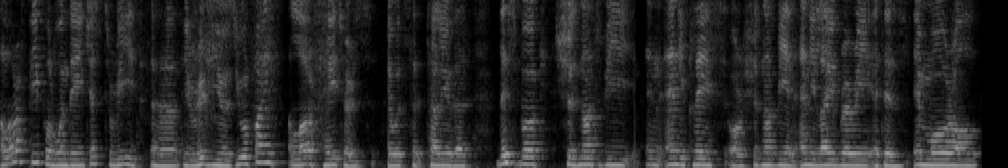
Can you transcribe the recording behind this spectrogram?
a lot of people, when they just read uh, the reviews, you will find a lot of haters. They would tell you that this book should not be in any place or should not be in any library. It is immoral.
